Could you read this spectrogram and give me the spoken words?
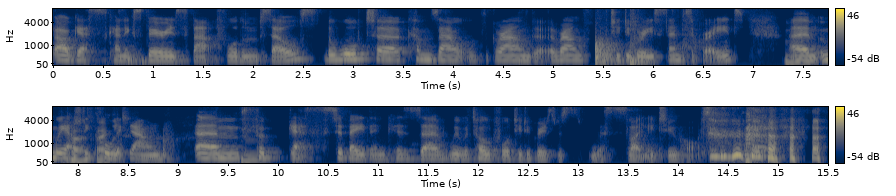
Our guests can experience that for themselves. The water comes out of the ground at around 40 degrees centigrade, Hmm. um, and we actually cool it down um, Mm. for guests to bathe in because uh, we were told 40 degrees was, was slightly too hot.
